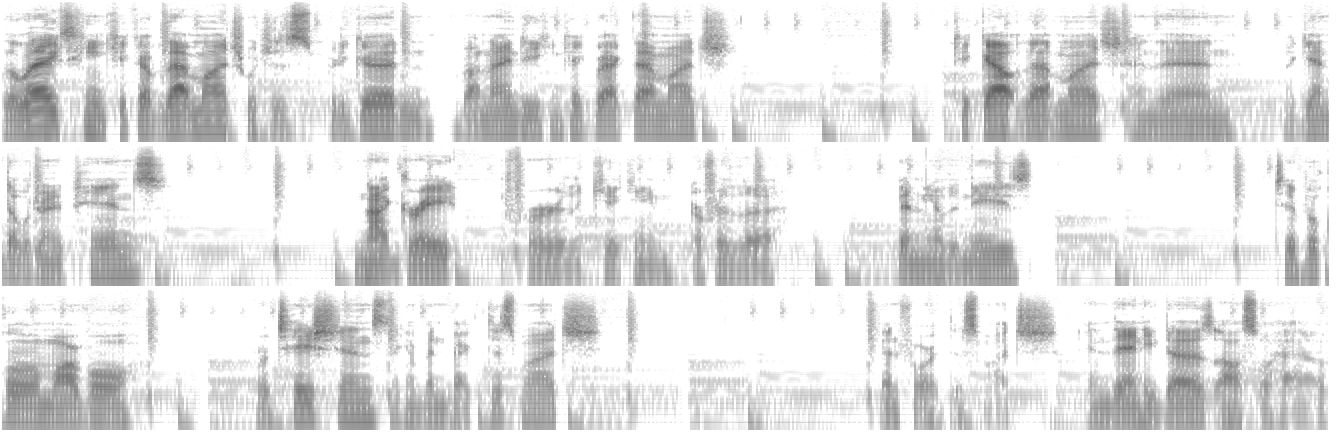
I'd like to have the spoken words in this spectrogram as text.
The legs, he can kick up that much, which is pretty good. And about 90, he can kick back that much. Kick out that much. And then, again, double jointed pins. Not great for the kicking or for the bending of the knees. Typical Marvel rotations. They can bend back this much. Bend forward this much. And then he does also have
